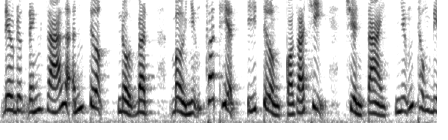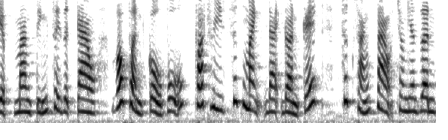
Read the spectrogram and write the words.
đều được đánh giá là ấn tượng, nổi bật bởi những phát hiện, ý tưởng có giá trị, truyền tải những thông điệp mang tính xây dựng cao, góp phần cổ vũ, phát huy sức mạnh đại đoàn kết, sức sáng tạo trong nhân dân,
